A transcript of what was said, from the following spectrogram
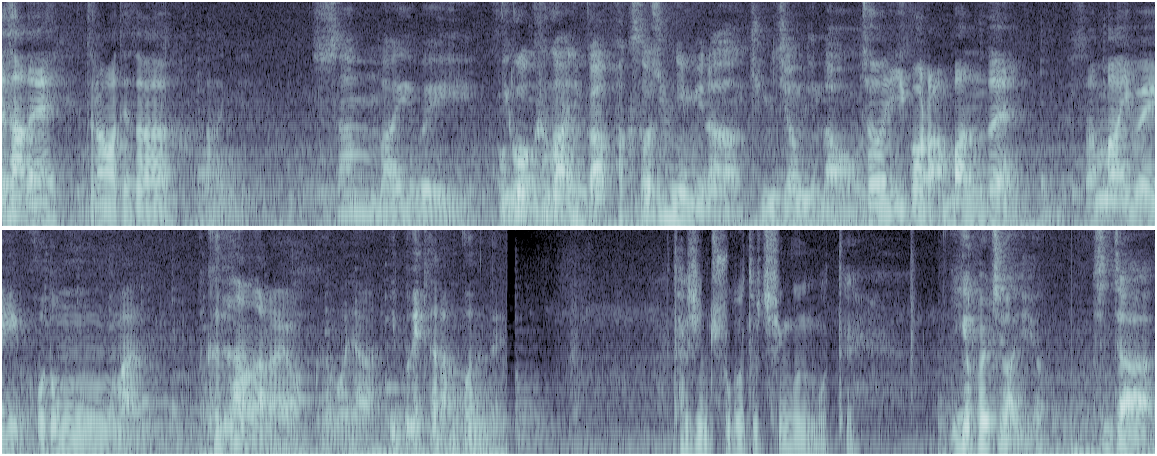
대사네. 드라마 대사 하는 게. 쌈 마이웨이 이거 그거 아닌가? 박서준님이랑 김지영님 나온. 저 이걸 안 봤는데 쌈마이웨이 고동만. 그 대사는 알아요. 그 뭐냐 이쁘게 태어난 건데. 다신 죽어도 친구는 못해. 이게 벌칙 아니에요? 진짜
